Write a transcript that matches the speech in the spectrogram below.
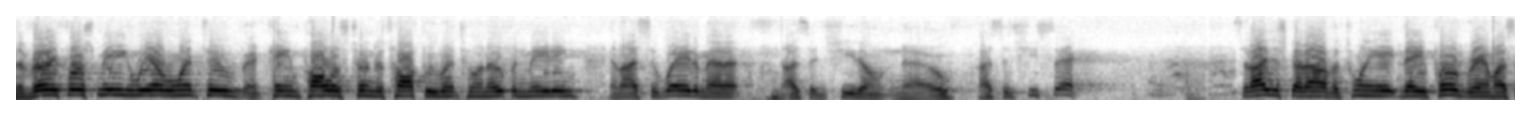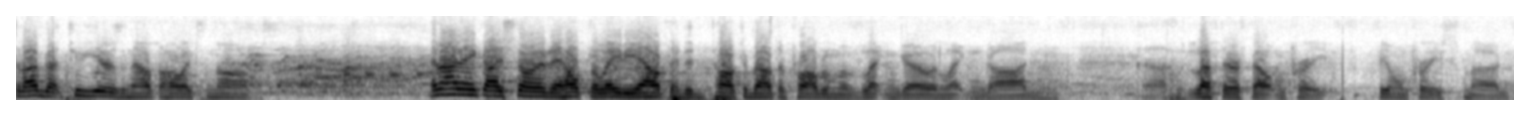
the very first meeting we ever went to, it came Paula's turn to talk. We went to an open meeting, and I said, "Wait a minute." I said, "She don't know." I said, "She's sick." I said, "I just got out of a 28-day program." I said, "I've got two years in Alcoholics Anonymous." And I think I started to help the lady out that had talked about the problem of letting go and letting God, and uh, left there feeling pretty, feeling pretty smug.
